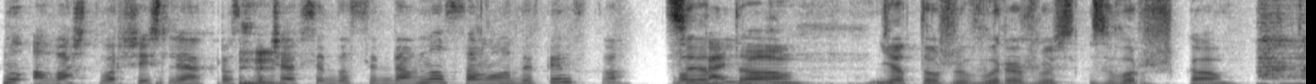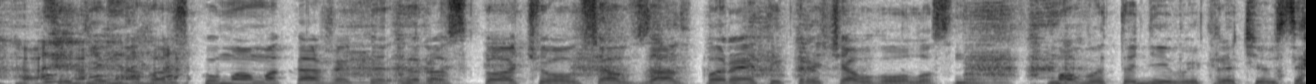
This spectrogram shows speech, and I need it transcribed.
Ну, а ваш творчий шлях розпочався досить давно, з самого дитинства. Це да. Я теж виражусь з горшка. Сидів на горшку, мама каже, розкачувався взад вперед і кричав голосно. Мабуть, тоді викричався.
